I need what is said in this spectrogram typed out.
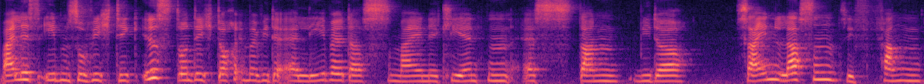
weil es eben so wichtig ist und ich doch immer wieder erlebe, dass meine Klienten es dann wieder sein lassen. Sie fangen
